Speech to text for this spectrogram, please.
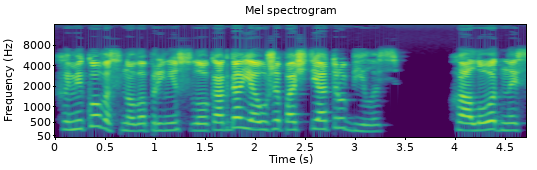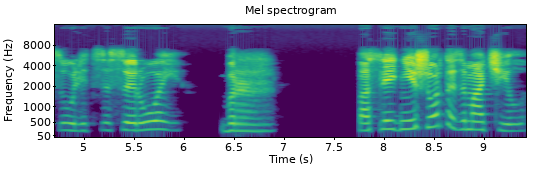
Хомякова снова принесло, когда я уже почти отрубилась. Холодный с улицы, сырой. Бррр, Последние шорты замочил,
